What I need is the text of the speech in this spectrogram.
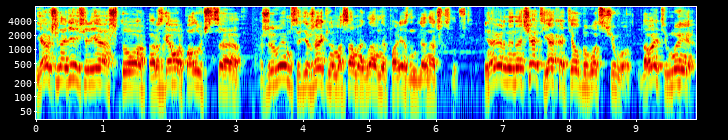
Я очень надеюсь, Илья, что разговор получится живым, содержательным, а самое главное, полезным для наших слушателей. И, наверное, начать я хотел бы вот с чего. Давайте мы,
